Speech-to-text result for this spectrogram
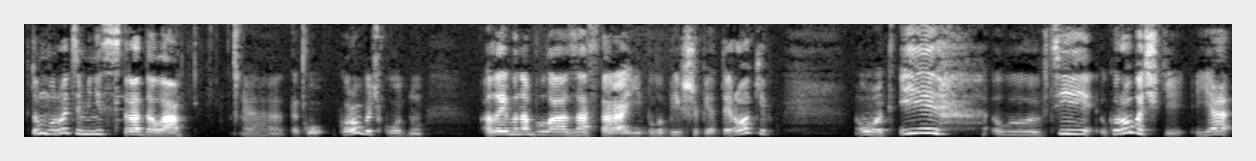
В тому році мені сестра дала е, таку коробочку одну, але вона була застара, їй було більше п'яти років. От, і е, в цій коробочці я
